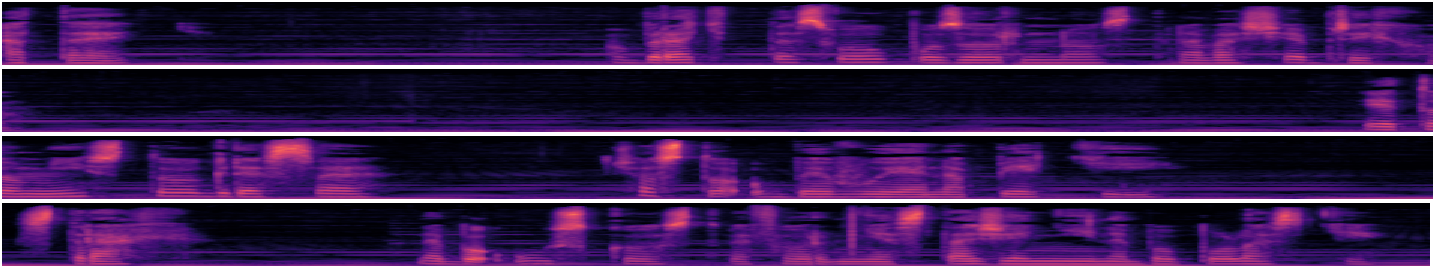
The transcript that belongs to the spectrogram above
A teď obraťte svou pozornost na vaše břicho. Je to místo, kde se často objevuje napětí, strach nebo úzkost ve formě stažení nebo bolesti.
